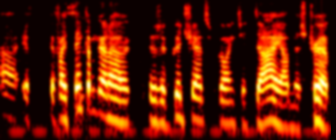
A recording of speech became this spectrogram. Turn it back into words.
uh, if if I think I'm gonna, there's a good chance I'm going to die on this trip.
